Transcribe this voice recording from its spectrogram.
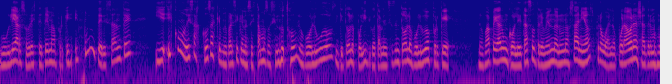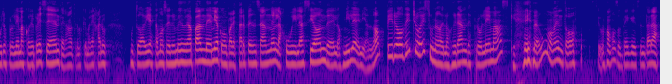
googlear sobre este tema porque es muy interesante y es como de esas cosas que me parece que nos estamos haciendo todos los boludos y que todos los políticos también se hacen todos los boludos porque nos va a pegar un coletazo tremendo en unos años, pero bueno, por ahora ya tenemos muchos problemas con el presente, ¿no? Tenemos que manejar un, todavía estamos en el medio de una pandemia como para estar pensando en la jubilación de los millennials, ¿no? Pero de hecho es uno de los grandes problemas que en algún momento vamos a tener que sentar a,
